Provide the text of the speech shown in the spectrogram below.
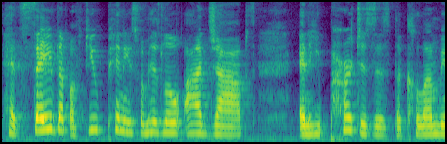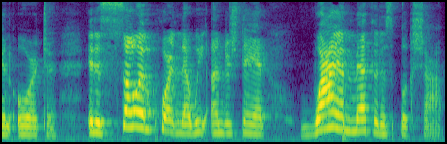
had saved up a few pennies from his little odd jobs and he purchases the Columbian Orator. It is so important that we understand why a Methodist bookshop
